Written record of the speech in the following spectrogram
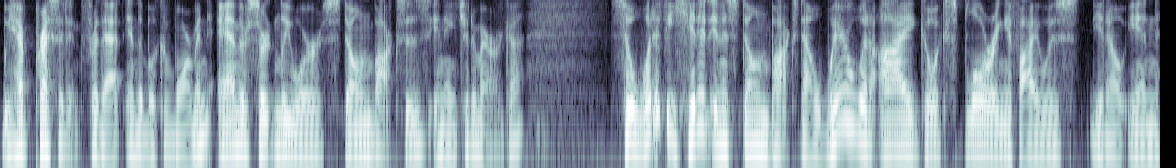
We have precedent for that in the Book of Mormon, and there certainly were stone boxes in ancient America. So, what if he hid it in a stone box? Now, where would I go exploring if I was, you know, in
